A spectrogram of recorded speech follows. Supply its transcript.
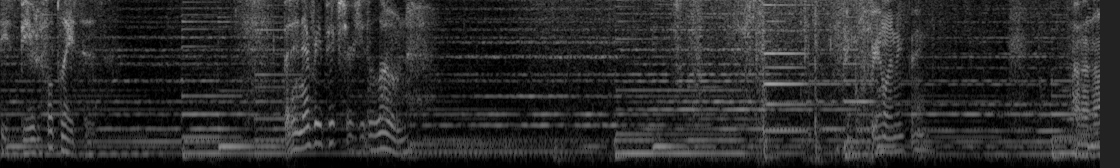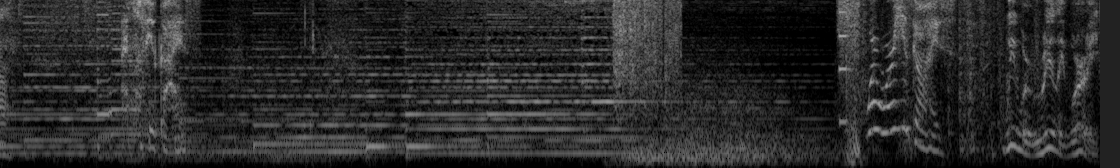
These beautiful places. But in every picture, he's alone. Feel anything? I don't know. I love you guys. Where were you guys? We were really worried.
